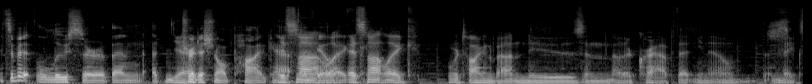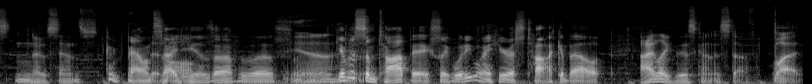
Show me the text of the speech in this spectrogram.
It's a bit looser than a Yeah. traditional podcast. it's not I feel like, like it's not like we're talking about news and other crap that you know that makes no sense. can bounce all. ideas off of us. Yeah, Give us some topics. Like, what do you want to hear us talk about? I like this kind of stuff, but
